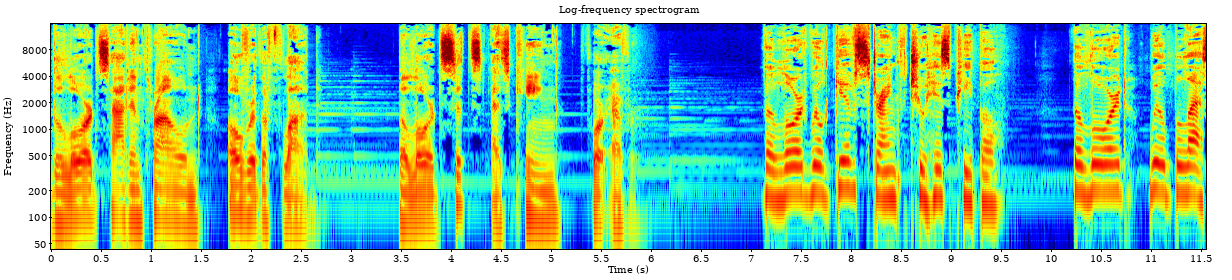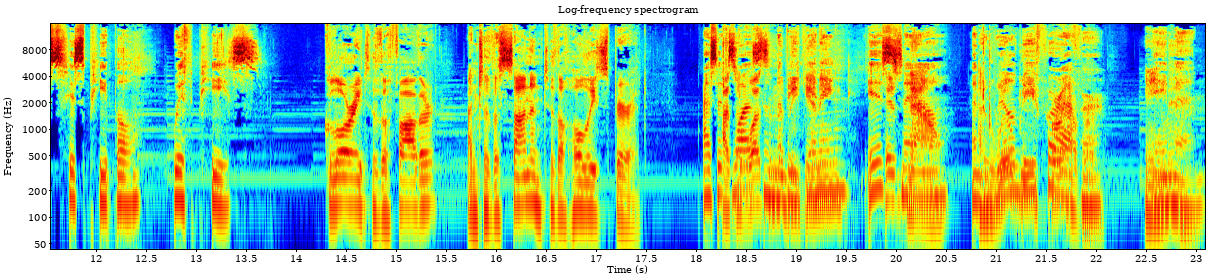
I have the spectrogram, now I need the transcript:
The Lord sat enthroned over the flood. The Lord sits as king forever. The Lord will give strength to his people. The Lord will bless his people with peace. Glory to the Father, and to the Son, and to the Holy Spirit. As it, was, it was, in the beginning, beginning is, is now, and, and will be forever. Amen. Amen.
